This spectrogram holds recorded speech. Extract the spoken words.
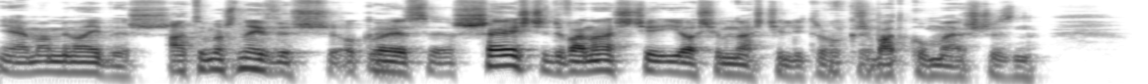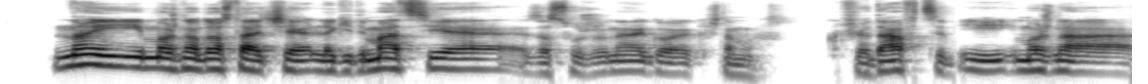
Nie, mamy najwyższy. A ty masz najwyższy, ok. To jest 6, 12 i 18 litrów okay. w przypadku mężczyzn. No i można dostać legitymację zasłużonego, jakiegoś tam krwiodawcy i można,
